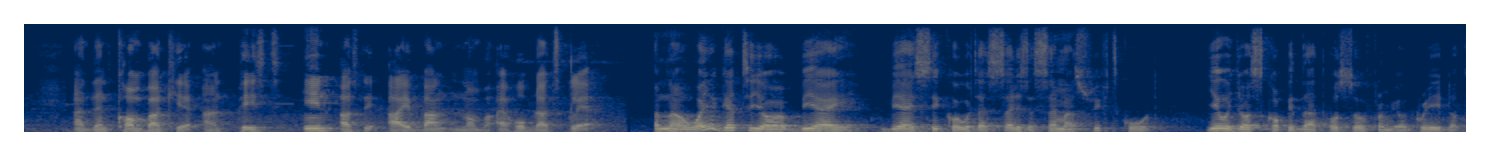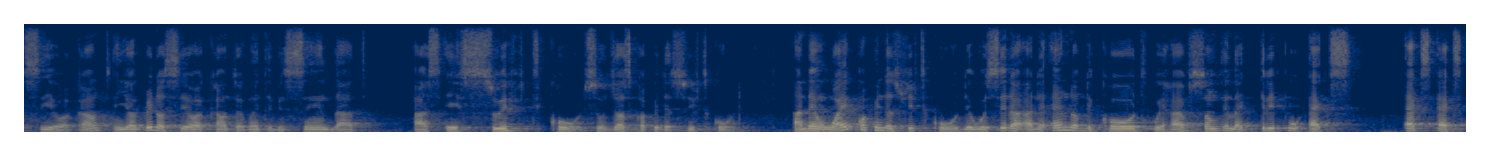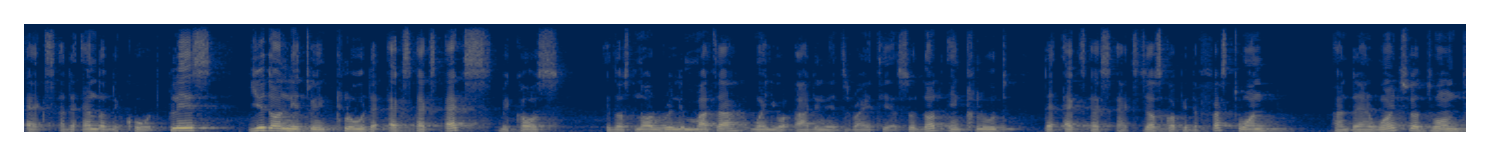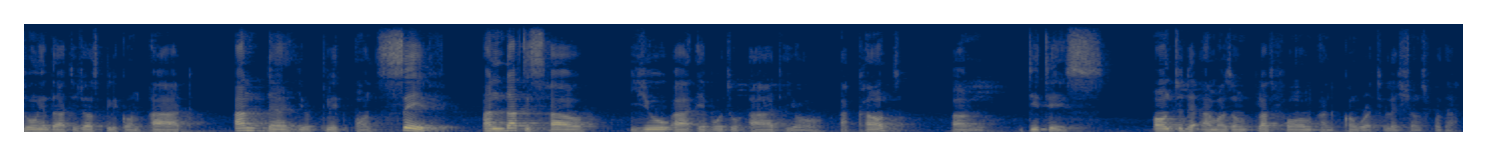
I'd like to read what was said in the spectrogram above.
and then come back here and paste in as the IBAN number. I hope that's clear. And now when you get to your BI, BIC code, which I said is the same as Swift code, you will just copy that also from your grey.co account. In your grey.co account, you're going to be seeing that as a Swift code. So just copy the Swift code. And then while copying the Swift code, they will see that at the end of the code, we have something like triple X XXX at the end of the code. Please, you don't need to include the XXX because it does not really matter when you're adding it right here. So don't include the XXX. Just copy the first one and then once you're done doing that, you just click on add and then you click on save. And that is how you are able to add your account um, details onto the Amazon platform and congratulations for that.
